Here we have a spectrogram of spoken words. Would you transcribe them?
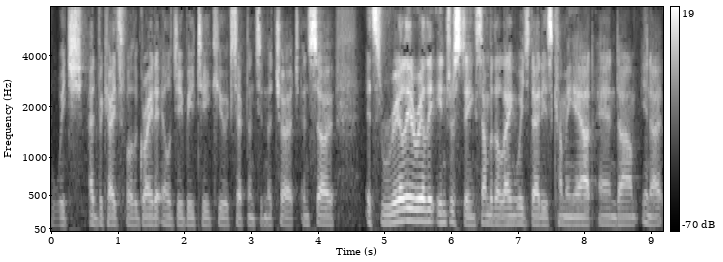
which advocates for the greater LGBTQ acceptance in the church. And so, it's really really interesting some of the language that is coming out. And um, you know,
